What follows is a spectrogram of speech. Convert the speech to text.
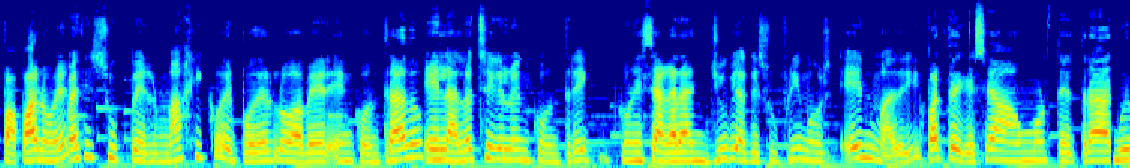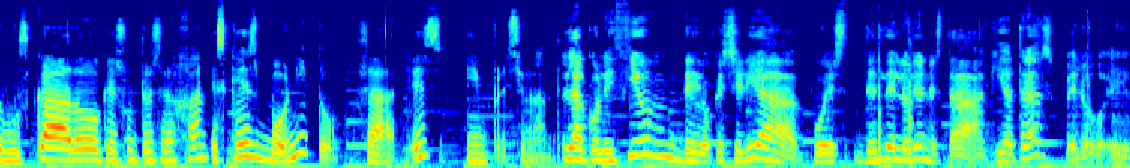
Papá Noel. Me parece súper mágico el poderlo haber encontrado en la noche que lo encontré con esa gran lluvia que sufrimos en Madrid. Aparte de que sea un Monster muy buscado, que es un Treasure Hunt, es que es bonito, o sea, es impresionante. La colección de lo que sería pues del DeLorean está aquí atrás, pero eh,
